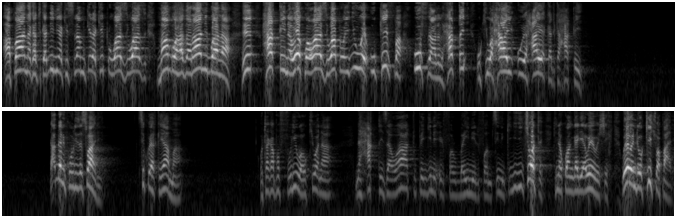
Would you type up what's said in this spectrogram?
Hapana katika dini ya kiislamu kila kitu wazi wazi. Mambo hadharani bwana. Eh? haki inawekwa wazi watu waijue. Ukifa ufe ala lhaqi ukiwa hai uwe hai katika haki labda nikuulize swali. Siku ya kiama utakapofuliwa ukiwa na na haki za watu pengine elfu arobaini elfu hamsini. Kijiji chote kinakuangalia wewe shekhe wewe ndio kichwa pale.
